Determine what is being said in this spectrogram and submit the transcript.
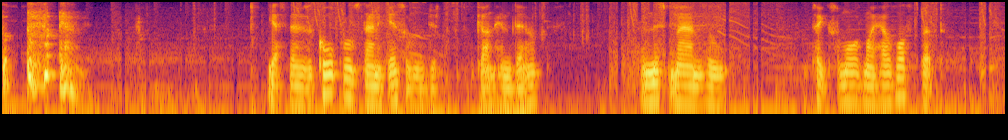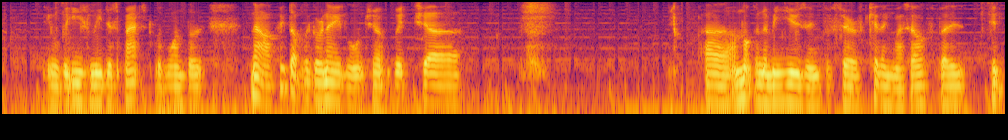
yes, there is a corporal standing here, so we'll just gun him down. And this man will take some more of my health off, but he will be easily dispatched with one bullet. Now, I picked up the grenade launcher, which uh, uh, I'm not going to be using for fear of killing myself, but it, it,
